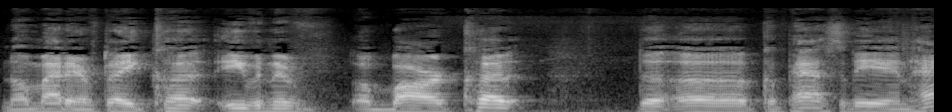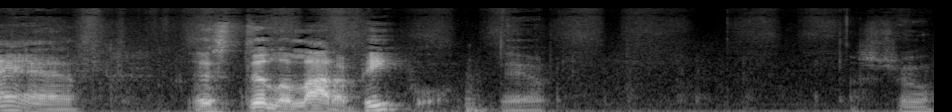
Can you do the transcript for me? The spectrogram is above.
No matter if they cut, even if a bar cut the uh, capacity in half, there's still a lot of people. Yeah. That's true.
